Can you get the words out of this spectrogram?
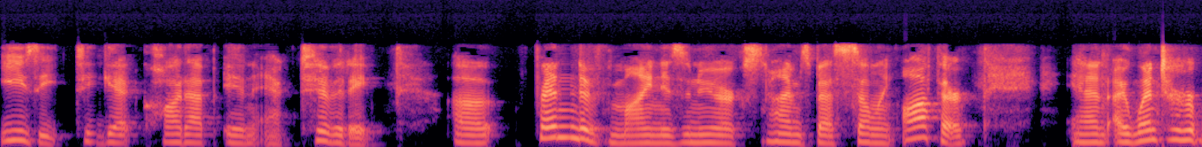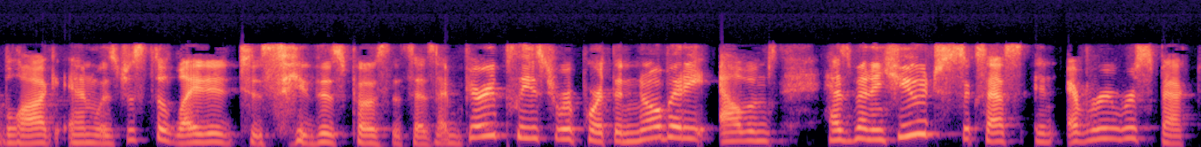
easy to get caught up in activity. A friend of mine is a New York Times best-selling author, and I went to her blog and was just delighted to see this post that says, I'm very pleased to report the Nobody Albums has been a huge success in every respect,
